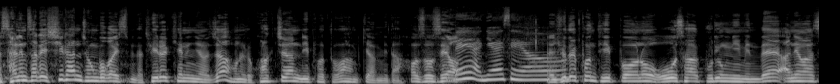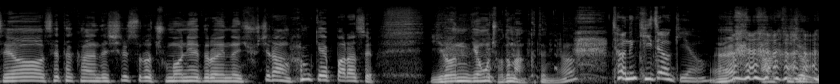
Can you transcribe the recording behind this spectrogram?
살림살이에 실한 정보가 있습니다. 뒤를 캐는 여자 오늘도 곽지연 리포터와 함께합니다. 어서 오세요. 네, 안녕하세요. 네, 휴대폰 뒷번호 5496님인데 안녕하세요. 세탁하는데 실수로 주머니에 들어있는 휴지랑 함께 빨았어요. 이런 경우 저도 많거든요. 저는 기적이요. 네? 아 기적이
